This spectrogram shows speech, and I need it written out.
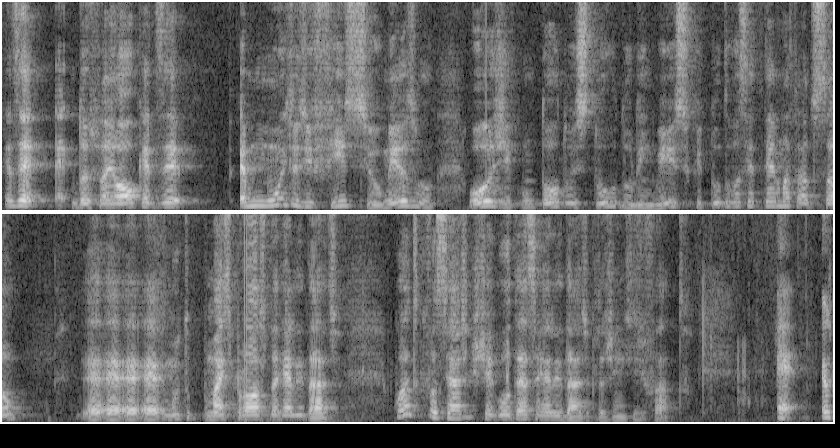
quer dizer, é, do espanhol, quer dizer, é muito difícil mesmo hoje com todo o estudo linguístico e tudo você ter uma tradução é, é, é, é muito mais próximo da realidade. Quanto que você acha que chegou dessa realidade para a gente de fato? É, eu,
